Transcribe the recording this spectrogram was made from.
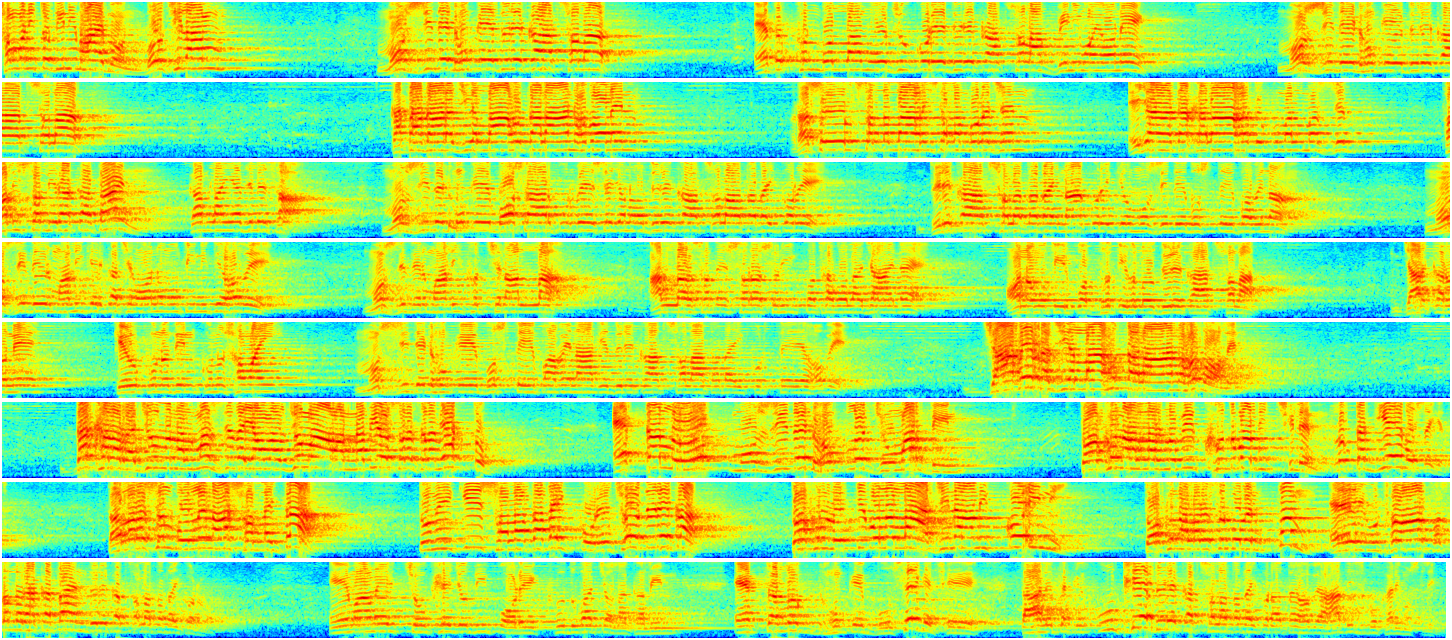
সম্মানিত দিনী ভাই বোন, বলছিলাম, মসজিদে ঢুকে দূরে কাজ সলাৎ এতক্ষণ বললাম, অজু করে দূরে কাজ সলাৎ বিনিময় অনেক। মসজিদে ঢুকে দূরে কাজ সলাৎ কাতাদার জিয়াল্লাহ তালান বলেন, রসুল সাল্লাহ সাল্লাম বলেছেন এজা দাখালা হাদুকুমাল মসজিদ। ফালিসল্লি রাকাতাইন কাবলা ইয়াজলেসা মসজিদে ঢুকে বসার পূর্বে সে যেন দূরে কাজ সলাত আদায় করে। দূরে কাজ সলাত আদায় না করে কেউ মসজিদে বসতে পাবে না। মসজিদের মালিকের কাছে অনুমতি নিতে হবে। মসজিদের মালিক হচ্ছেন আল্লাহ। আল্লাহর সাথে সরাসরি কথা বলা যায় না। অনুমতির পদ্ধতি হলো দূরে কাজ সলাৎ যার কারণে কেউ কোনোদিন কোনো সময় মসজিদে ঢুকে বসতে পাবে না, আগে দূরে কাজ সলাত আদায় করতে হবে। জাবের রাজি আল্লাহ তালানহ বলেন, দেখালা রাজুল মসজিদ ইয়ামাল জুমা নবী সাল্লাল্লাহু আলাইহি সাল্লাম ইয়াকতুব। একটা লোক মসজিদে ঢুকলো জুমার দিন, তখন আল্লাহর নবী খুতবা দিচ্ছিলেন। লোকটা গিয়ে বসে গেছে। তা আল্লাহ রসুল বললেন, আর সল্লাইতা, তুমি কি সলাত আদায় করেছ দূরে কাত তখন লোকটি বলল জি না আমি করিনি। তখন আল্লাহ রসুল বললেন তুম এই উঠো, ফসল রাখাতায় দূরে কাত সলাত আদায় করো। এমামের চোখে যদি পড়ে খুদবা চলাকালীন, একটা লোক ঢুকে বসে গেছে, তাহলে তাকে উঠিয়ে দূরে কাজ সলাত আদায় করাতে হবে, হাদিস বোখারি, মুসলিম।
